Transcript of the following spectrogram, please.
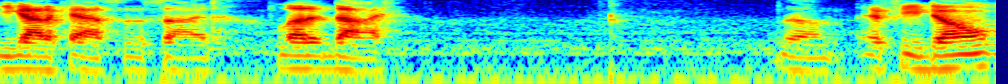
you got to cast it aside, let it die. Um, if you don't,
